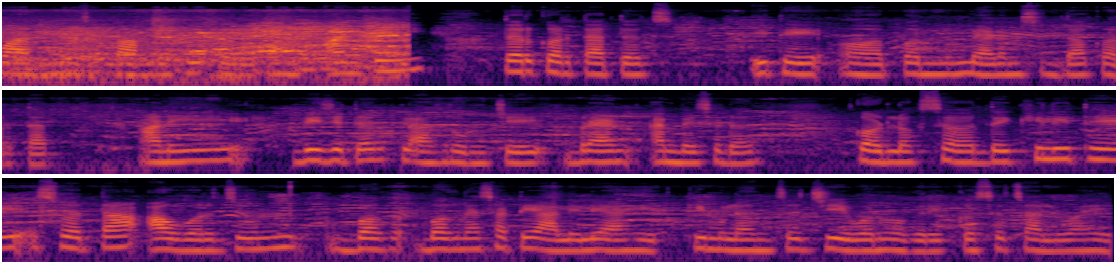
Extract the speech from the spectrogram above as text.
वाढण्याचं काम देखील करत आहे आंटी तर करतातच. इथे पण मॅडमसुद्धा करतात. आणि डिजिटल क्लासरूमचे ब्रँड ॲम्बेसेडर कडलक सर देखील इथे स्वतः आवर्जून बघ बघण्यासाठी आलेले आहेत की मुलांचं जेवण वगैरे कसं चालू आहे.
